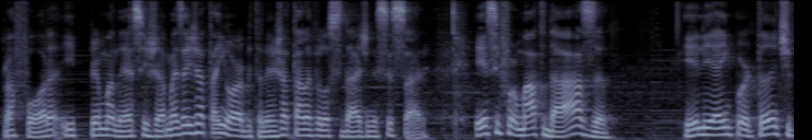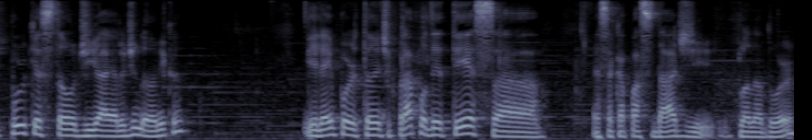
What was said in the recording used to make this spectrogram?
para fora e permanece já, mas aí já está em órbita, né? já está na velocidade necessária. Esse formato da asa ele é importante por questão de aerodinâmica, ele é importante para poder ter essa, essa capacidade de planador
